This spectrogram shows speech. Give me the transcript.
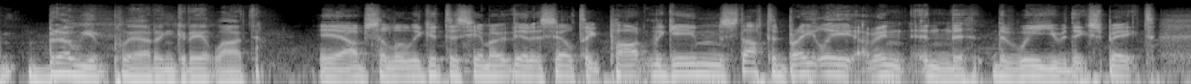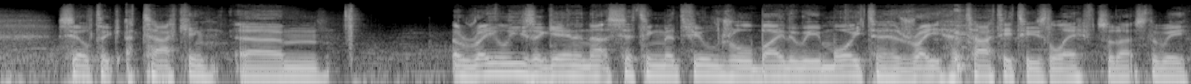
Um, brilliant player and great lad. Yeah, absolutely. Good to see him out there at Celtic Park. The game started brightly. I mean, in the, the way you would expect Celtic attacking. Um, O'Riley's again in that sitting midfield role, by the way. Mooy to his right, Hatate to his left. So that's the way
